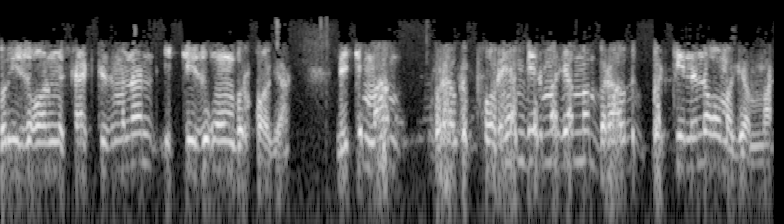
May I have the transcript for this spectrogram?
bir yuz oltmish sakkiz bilan ikki yuz o'n bir qolgan. Lekin man birovga pora ham bermaganman birovni bir tiyinini olmaganman.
